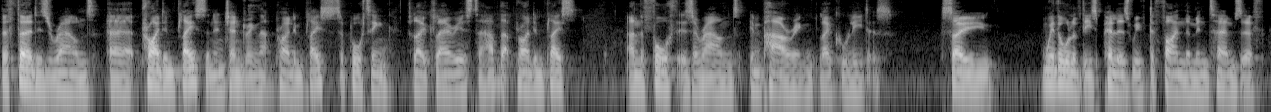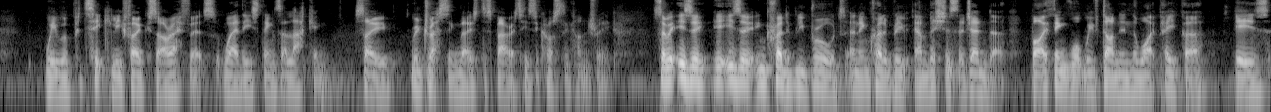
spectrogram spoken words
The third is around uh, pride in place and engendering that pride in place, supporting local areas to have that pride in place. And the fourth is around empowering local leaders. So, with all of these pillars, we've defined them in terms of we will particularly focus our efforts where these things are lacking. So, redressing those disparities across the country. So it is a it is an incredibly broad and incredibly ambitious agenda. But I think what we've done in the white paper is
